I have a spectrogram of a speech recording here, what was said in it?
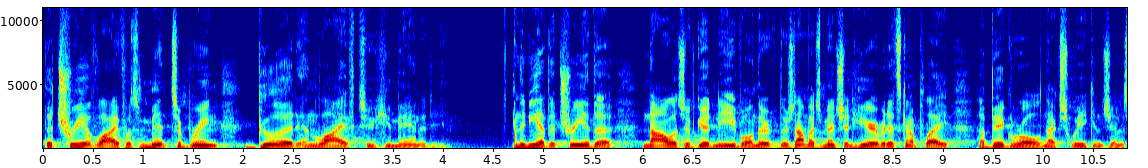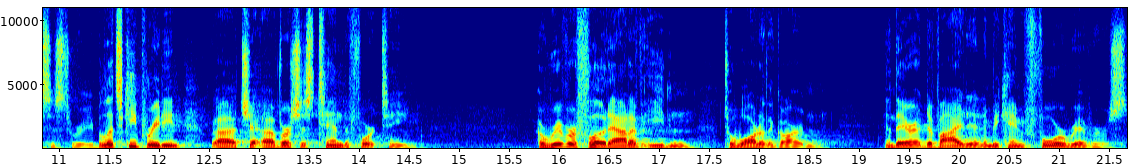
the tree of life was meant to bring good and life to humanity. And then you have the tree of the knowledge of good and evil. And there, there's not much mentioned here, but it's going to play a big role next week in Genesis 3. But let's keep reading uh, ch- uh, verses 10 to 14. A river flowed out of Eden to water the garden. And there it divided and became four rivers.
